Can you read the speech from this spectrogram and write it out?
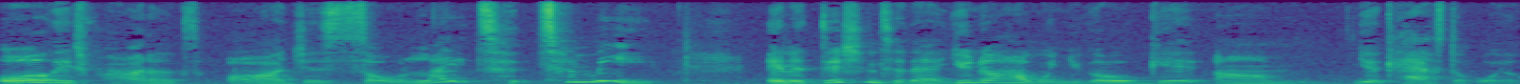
all these products are just so light to, to me. In addition to that, you know how when you go get um, your castor oil,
